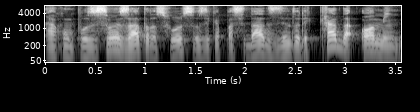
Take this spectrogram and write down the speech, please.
A composição exata das forças e capacidades dentro de cada homem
